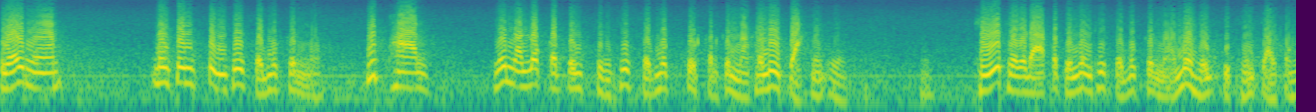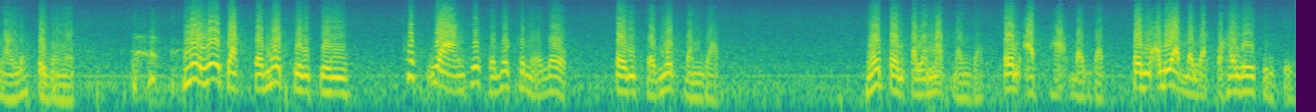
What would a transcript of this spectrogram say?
สวยงามมันเป็นสิ่งที่สมมติขึ้นมานิพพานหรือนรกก็เป็นสิ่งที่สมมติพูดกันขึ้นมาให้รู้จักนั่นเอง ผีเทวดาก็เป็นเรื่องที่สมมติขึ้นมา เมื่อเห็นจิตเห็นใจของเราแล้วเป็นอย่างนั้นเมื่อรู้จักสมมติจริง ๆ ทุกอย่างที่สมมติขึ้นในโลก เป็นสมมติบัญญัตินี่เป็นปรมัตบัญญัติ เป็นอัฏฐบัญญัติ เป็นอริยบัญญัติก็ให้รู้จริง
